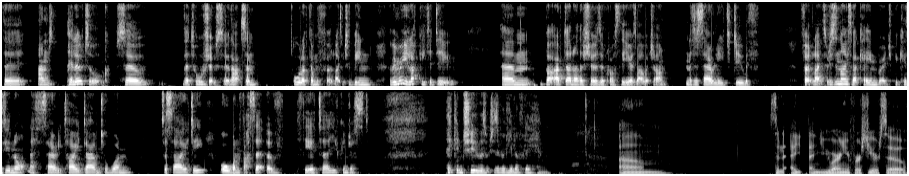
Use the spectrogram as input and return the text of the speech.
the and Pillow Talk, so the tour show. So that's um, all I've done with Footlights, which has been I've been really lucky to do. Um, but I've done other shows across the year as well, which aren't necessarily to do with footlights, which is nice about Cambridge because you're not necessarily tied down to one society or one facet of theatre. You can just pick and choose, which is really lovely. Mm. Um, So and you are in your first year, so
